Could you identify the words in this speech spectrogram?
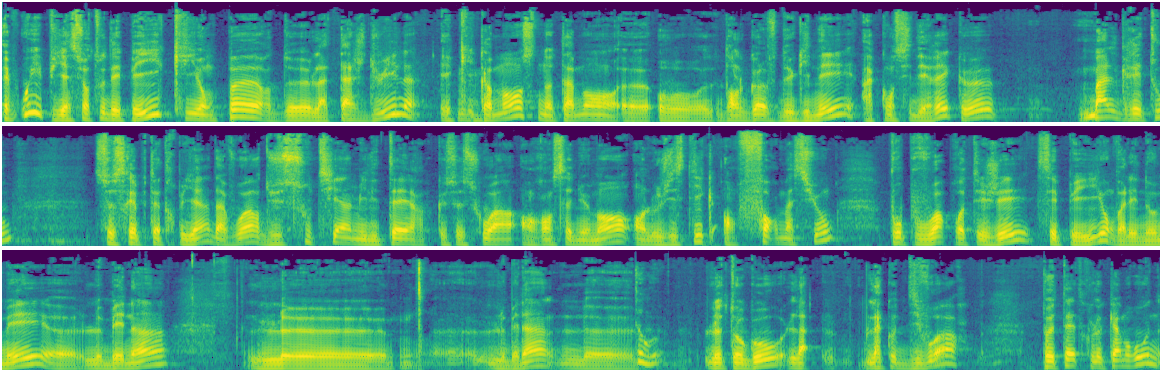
Et oui, puis il y a surtout des pays qui ont peur de la tache d'huile et qui mhm. commencent, notamment dans le golfe de Guinée, à considérer que, malgré tout, ce serait peut-être bien d'avoir du soutien militaire, que ce soit en renseignement, en logistique, en formation, pour pouvoir protéger ces pays. On va les nommer euh, le Bénin, le, euh, le Bénin, le Togo, le Togo la, la Côte d'Ivoire, peut-être le Cameroun,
